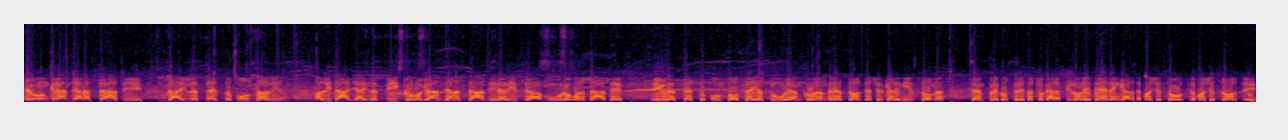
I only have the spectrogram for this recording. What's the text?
e un grande Anastasi dà il sesto punto all'Italia il piccolo grande Anastasi realizza a muro guardate il sesto punto 6 a 2 ancora Andrea Zorzi a cercare Nilsson sempre costretto a giocare a filorete Edengard poi c'è Tolz poi c'è Zorzi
